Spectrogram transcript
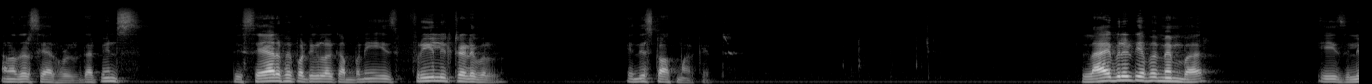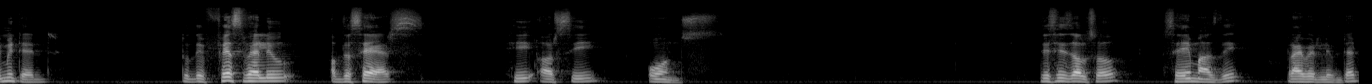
another shareholder. That means, the share of a particular company is freely tradable in the stock market. Liability of a member is limited to the face value of the shares he or she owns. This is also same as the private limited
